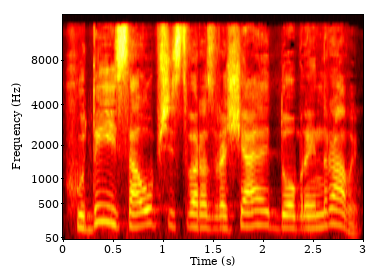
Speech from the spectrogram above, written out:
худые сообщества развращают добрые нравы.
